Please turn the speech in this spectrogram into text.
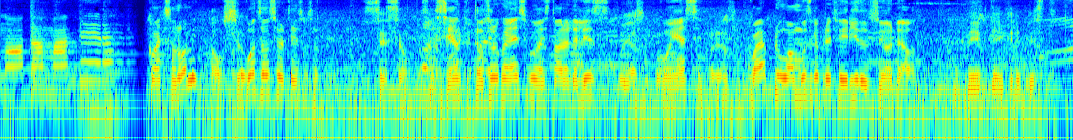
nó da madeira. Qual é, é seu nome? Alceu. Quantos anos o senhor tem, seu 60. 60? Então o senhor conhece a história da Elis? Conheço um pouco. Conhece? Conheço um pouco. Qual é a música preferida do senhor dela? O Baby tem equilibrista.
